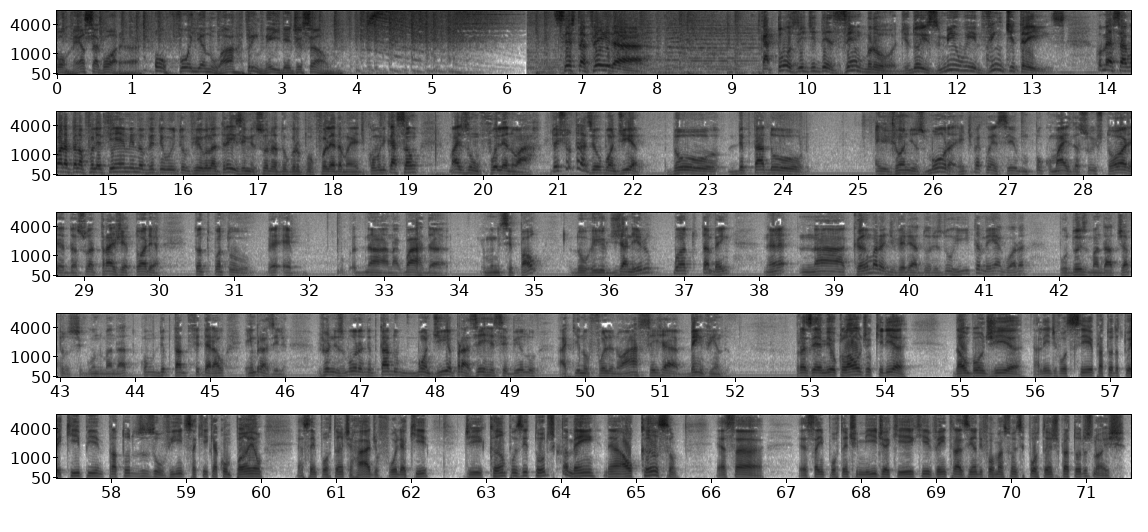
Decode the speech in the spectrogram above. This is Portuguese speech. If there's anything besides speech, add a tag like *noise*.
Começa agora o Folha no Ar, primeira edição. Sexta-feira, 14 de dezembro de 2023. Começa agora pela Folha FM 98,3, emissora do grupo Folha da Manhã de Comunicação, mais um Folha no Ar. Deixa eu trazer o bom dia do deputado Jones Moura, a gente vai conhecer um pouco mais da sua história, da sua trajetória, tanto quanto é, é, na, na Guarda Municipal do Rio de Janeiro, quanto também né, na Câmara de Vereadores do Rio e também agora por dois mandatos, já pelo segundo mandato, como deputado federal em Brasília. Jones Moura, deputado, bom dia, prazer recebê-lo aqui no Folha no Ar, seja bem-vindo. Prazer é meu, Cláudio. Eu queria dar um bom dia, além de você, para toda a tua equipe, para todos os ouvintes aqui que acompanham essa importante rádio Folha aqui de Campos e todos que também né, alcançam essa, essa importante mídia aqui que vem trazendo informações importantes para todos nós.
